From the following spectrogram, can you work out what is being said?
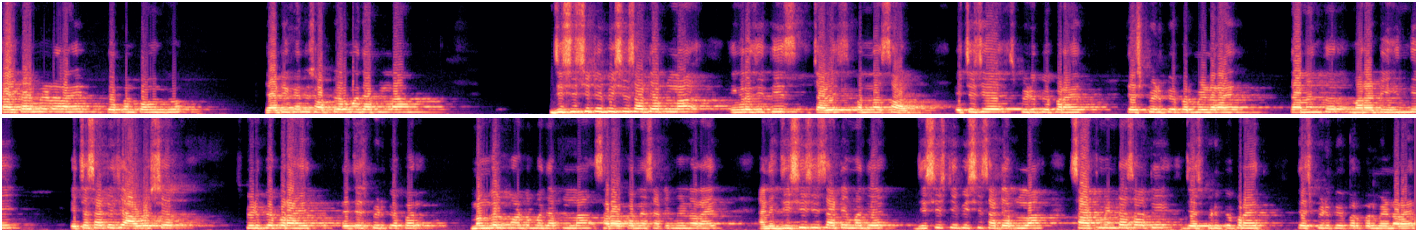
काय काय मिळणार आहे ते पण पाहून घेऊ. या ठिकाणी सॉफ्टवेअरमध्ये आपल्याला जीसीसी टीपीसी साठी आपल्याला इंग्रजी तीस चाळीस पन्नास साठ याचे जे स्पीड पेपर आहेत ते स्पीड पेपर मिळणार आहेत त्यानंतर मराठी हिंदी याच्यासाठी जे आवश्यक स्पीड पेपर आहेत त्याचे स्पीड पेपर मंगल फॉन्ट आपल्याला सराव करण्यासाठी मिळणार आहेत. आणि जीसीसी साठी मध्ये जीसीसी सी साठी आपल्याला सात मिनिटासाठी जे स्पीड पेपर आहेत ते स्पीड पेपर पण मिळणार आहेत.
